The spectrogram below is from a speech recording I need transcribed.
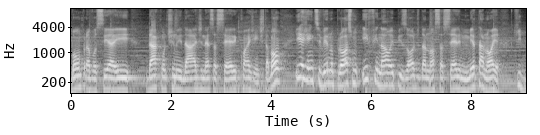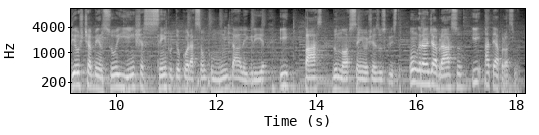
bom para você aí dar continuidade nessa série com a gente, tá bom? E a gente se vê no próximo e final episódio da nossa série Metanoia. Que Deus te abençoe e encha sempre o teu coração com muita alegria e paz do nosso Senhor Jesus Cristo. Um grande abraço e até a próxima.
